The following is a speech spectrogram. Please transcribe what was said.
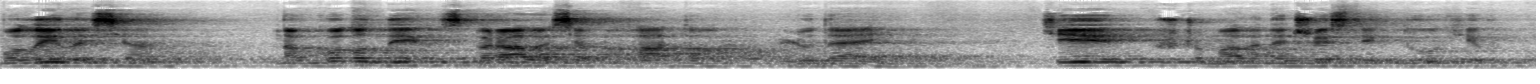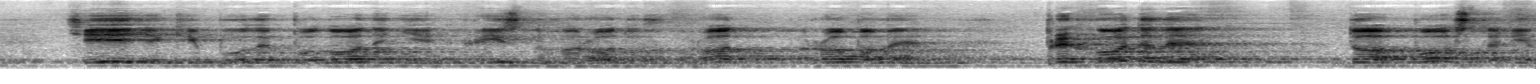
молилися, навколо них збиралося багато людей. Ті, що мали нечистих духів, ті, які були полонені різного роду хворобами, приходили до апостолів,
